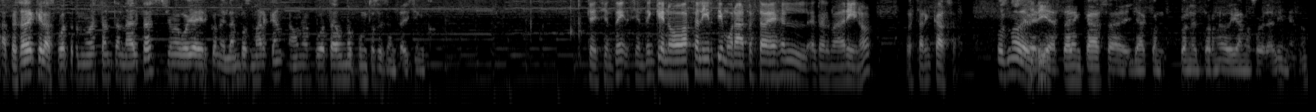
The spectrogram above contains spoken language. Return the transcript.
a pesar de que las cuotas no están tan altas, yo me voy a ir con el ambos marcan a una cuota 1.65. Sienten, sienten que no va a salir timorato esta vez el, el Real Madrid, ¿no? Por estar en casa. Pues no debería estar en casa ya con, con, el torneo, digamos, sobre la línea, ¿no?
